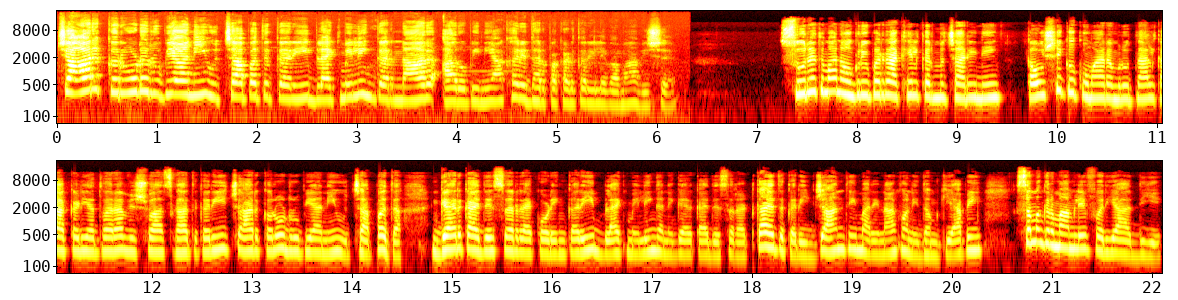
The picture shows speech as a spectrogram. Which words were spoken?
ચાર કરોડ રૂપિયાની ઉચ્ચાપત કરી બ્લેકમેલિંગ કરનાર આરોપીની આખરે ધરપકડ કરી લેવામાં આવી છે. સુરતમાં નોકરી પર રાખેલ કર્મચારીને કૌશિક કુમાર અમૃતલાલ કાકડિયા દ્વારા વિશ્વાસઘાત કરી ચાર કરોડ રૂપિયાની ઉચ્ચાપત, ગેરકાયદેસર રેકોર્ડિંગ કરી બ્લેકમેલિંગ અને ગેરકાયદેસર અટકાયત કરી જાનથી મારી નાખવાની ધમકી આપી સમગ્ર મામલે ફરિયાદીએ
